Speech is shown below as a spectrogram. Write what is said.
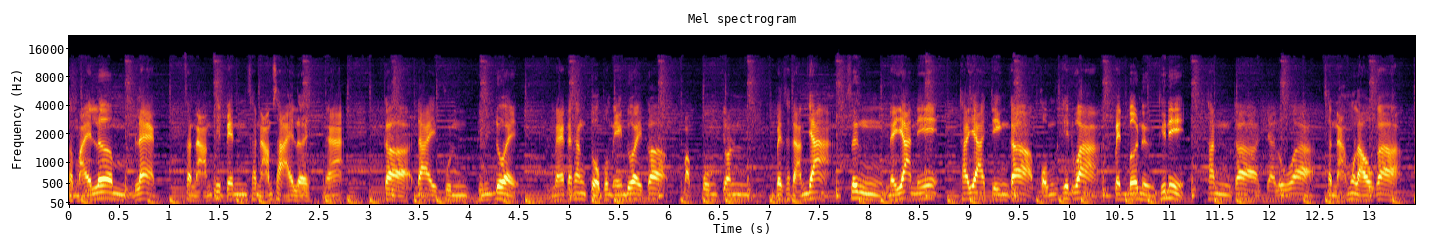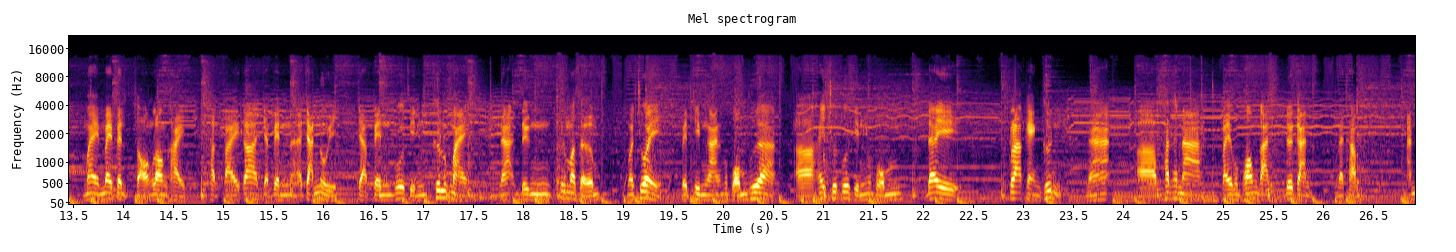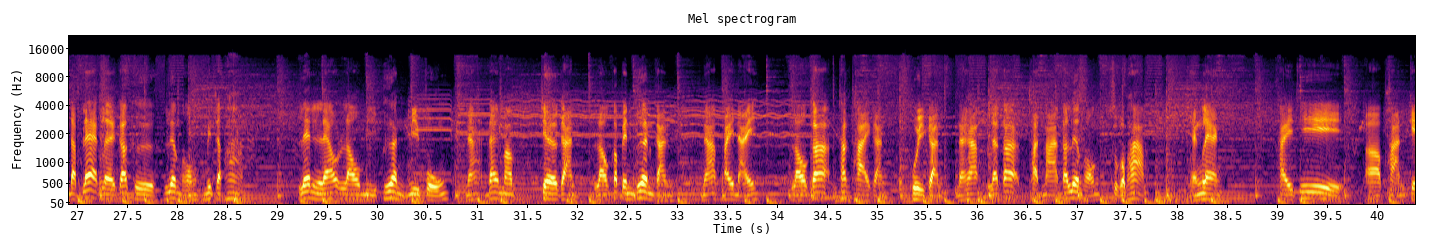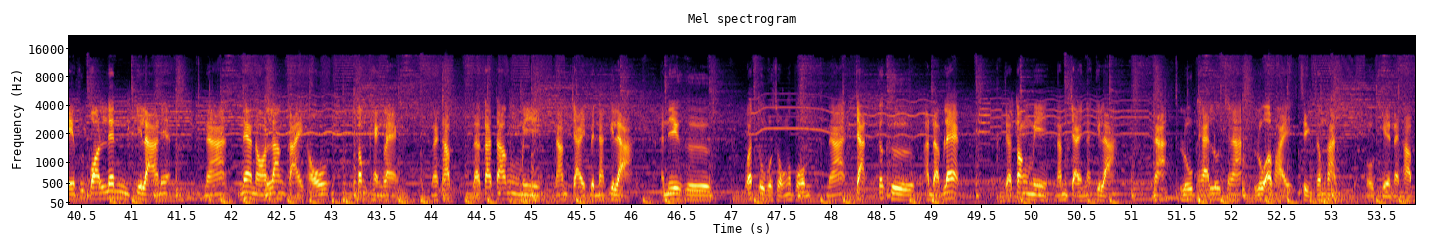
สมัยเริ่มแรกสนามที่เป็นสนามทรายเลยนะ ก็ได้คุณพินิจด้วย แม้กระทั่งตัวผมเองด้วย ก็ปรับปรุงจนเป็นสนามหญ้า ซึ่งในย่านนี้ถ้าหญ้าจริงก็ผมคิดว่าเป็นเบอร์หนึ่งที่นี่ ท่านก็จะรู้ว่าสนามของเราก็ไม่ไม่เป็นสองรองใครถัดไปก็จะเป็นอาจารย์หนุ่ย จะเป็นผู้สินขึ้นลูกใหม่นะดึงขึ้นมาเสริม มาช่วยเป็นทีมงานของผมเพื่ออให้ชุดผู้สินของผมได้กล้าแข่งขึ้นนะฮะพัฒนาไปพร้อมๆกันด้วยกันนะครับ อันดับแรกเลยก็คือเรื่องของมิตรภาพ เล่นแล้วเรามีเพื่อนมีฝูงนะได้มาเจอกัน เราก็เป็นเพื่อนกันนะไปไหน เราก็ทักทายกันคุยกันนะครับ แล้วก็ถัดมาก็เรื่องของสุขภาพแข็งแรง ใครที่ผ่านเกมฟุตบอลเล่นกีฬาเนี่ยนะแน่นอนร่างกายเขาต้องแข็งแรงนะครับแล้วก็ต้องมีน้ำใจเป็นนักกีฬา อันนี้คือวัตถุประสงค์ของผมนะจัดก็คืออันดับแรกจะต้องมีน้ำใจนักกีฬานะรู้แพ้รู้ชนะ รู้อภัยสิ่งสำคัญโอเคนะครับ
